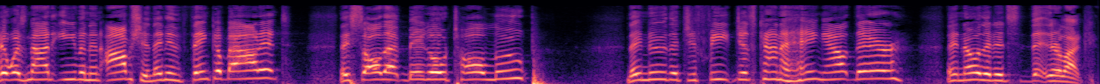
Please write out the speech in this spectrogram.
It was not even an option. They didn't think about it. They saw that big old tall loop. They knew that your feet just kind of hang out there. They know that it's. They're like,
